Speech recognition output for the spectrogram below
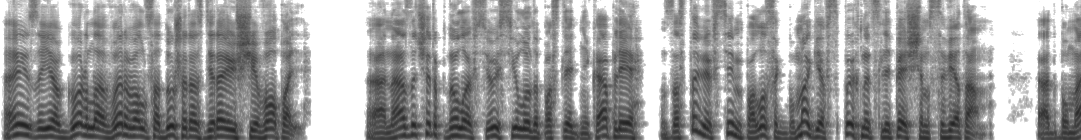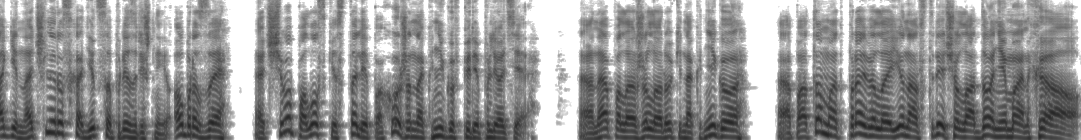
а из её горла вырвался душераздирающий вопль. Она зачерпнула всю силу до последней капли, заставив семь полосок бумаги вспыхнуть слепящим светом. От бумаги начали расходиться призрачные образы, отчего полоски стали похожи на книгу в переплёте. Она положила руки на книгу, а потом отправила её навстречу ладони Мэнхао.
